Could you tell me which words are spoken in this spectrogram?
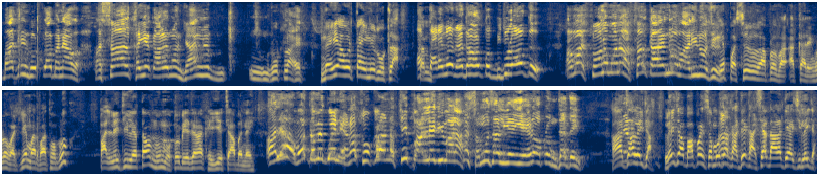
બાજરીના રોટલા બનાવ. અસલ ખાઈએ કાળેમાં ધ્યાન રોટલા હે. નહીં આવડતા એને રોટલા. કાળેંગળો ન ખાવ તો બીજું લાવો કે? હવે સોનો મને અસલ કાળેંગળો વાડીનો છે. એ પછી આપણે વા- આ કારેંગડો વાટીએ માર વાત આપણો પાર્લેજી લેતા આવો હું મોટો બે જણા ખાઈએ ચા બનાવી અરે હવે તમે કોઈ નેના છોકરા નથી પાર્લેજી વાળા સમોસા લઈ આવીએ હેડો આપણે ઊંધા જઈને. હા જા લઈ જા. લઈ જા બાપા સમોસા કાઢે ઘાસ્યા દાડા ત્યાં છે લઈ જા.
